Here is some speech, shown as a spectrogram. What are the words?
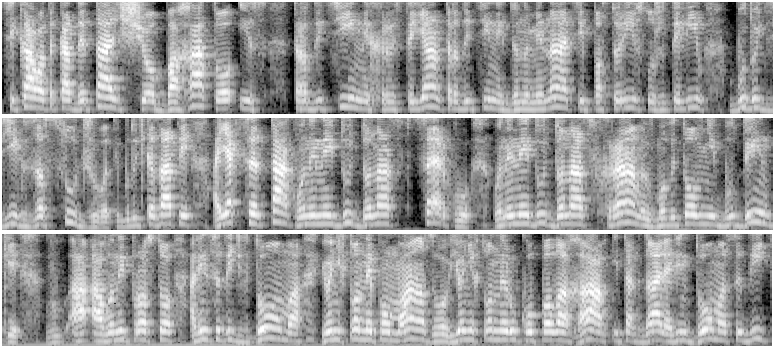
цікава така деталь, що багато із традиційних християн, традиційних деномінацій, пасторів, служителів будуть їх засуджувати, будуть казати: а як це так? Вони не йдуть до нас в церкву, вони не йдуть до нас в храми, в молитовні будинки. А, а вони просто, а він сидить вдома, його ніхто не помазував, його ніхто не рукополагав і так далі. Він вдома сидить,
